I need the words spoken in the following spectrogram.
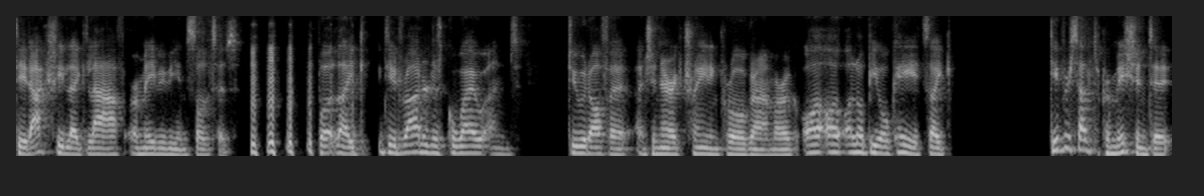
they'd actually like laugh or maybe be insulted. but like they'd rather just go out and do it off a, a generic training program or I'll, I'll be okay. It's like give yourself the permission to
